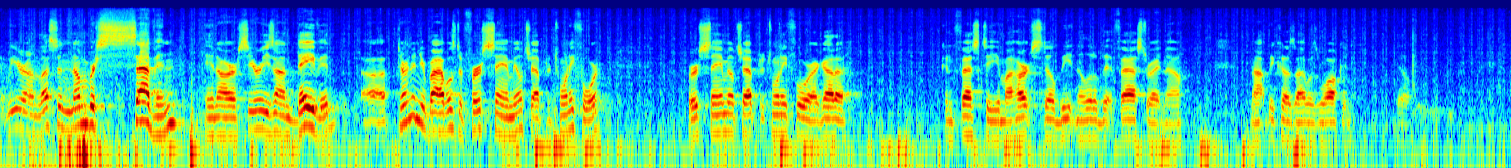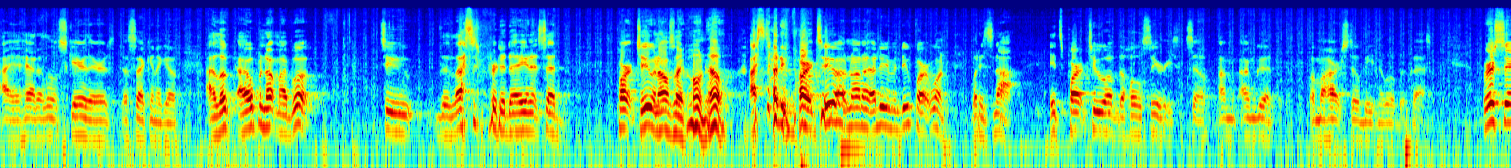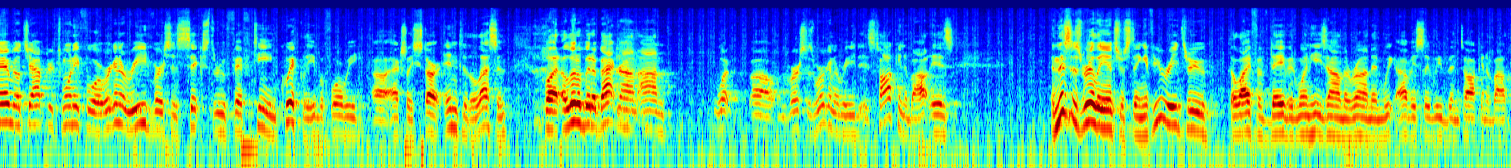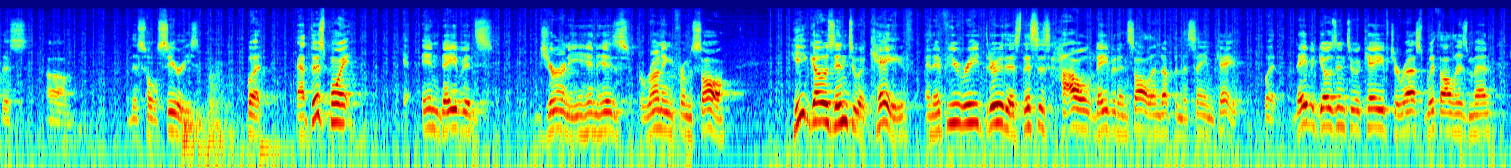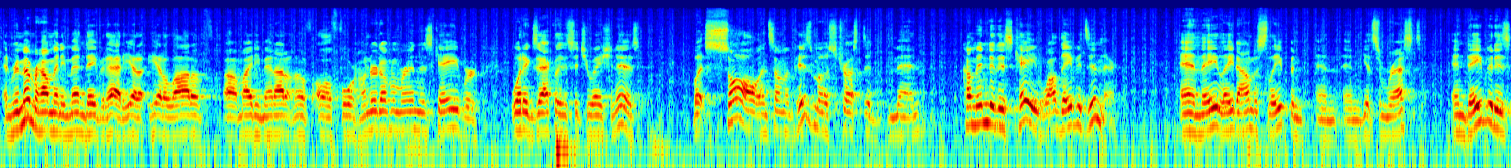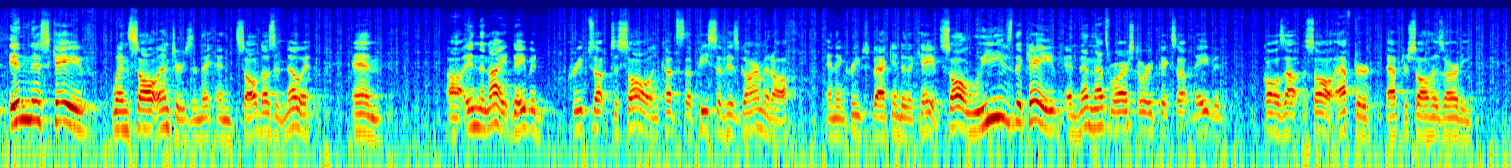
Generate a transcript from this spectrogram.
right, we are on lesson number seven in our series on David. Uh, turn in your Bibles to 1 Samuel chapter 24. 1 Samuel chapter 24. I got to confess to you, my heart's still beating a little bit fast right now. Not because I was walking. I had a little scare there a second ago. I looked I opened up my book to the lesson for today and it said part 2 and I was like, "Oh no." I studied part two. I'm not. I didn't even do part one, but it's not. It's part two of the whole series, so I'm I'm good. But my heart's still beating a little bit fast. First Samuel chapter 24. We're going to read verses 6 through 15 quickly before we uh, actually start into the lesson. But a little bit of background on what uh, verses we're going to read is talking about is, and this is really interesting. If you read through the life of David when he's on the run, and we obviously we've been talking about this um, this whole series. But at this point in David's journey, in his running from Saul, he goes into a cave. And if you read through this, this is how David and Saul end up in the same cave. But David goes into a cave to rest with all his men. And remember how many men David had. He had a, he had a lot of uh, mighty men. I don't know if all 400 of them were in this cave or what exactly the situation is. But Saul and some of his most trusted men come into this cave while David's in there. And they lay down to sleep and, and, and get some rest. And David is in this cave when Saul enters, and, they, and Saul doesn't know it. And uh, in the night, David creeps up to Saul and cuts a piece of his garment off and then creeps back into the cave. Saul leaves the cave, and then that's where our story picks up. David calls out to Saul after, after Saul has already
